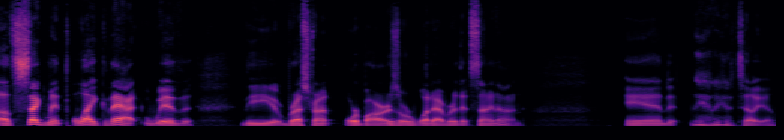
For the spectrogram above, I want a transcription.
a segment like that with the restaurant or bars or whatever that sign on. And man, I got to tell you,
